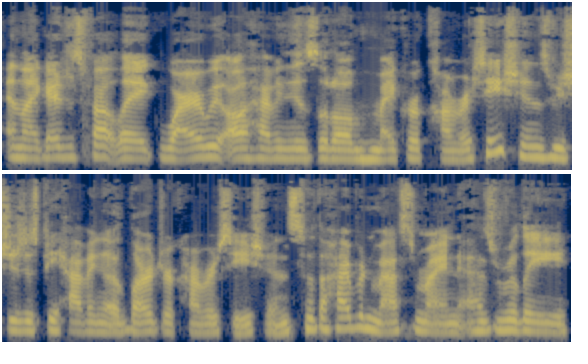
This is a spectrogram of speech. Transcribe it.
And like i just felt like why are we all having these little micro conversations? We should just be having a larger conversation. So the hybrid mastermind has really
